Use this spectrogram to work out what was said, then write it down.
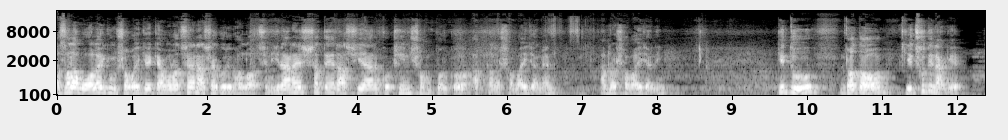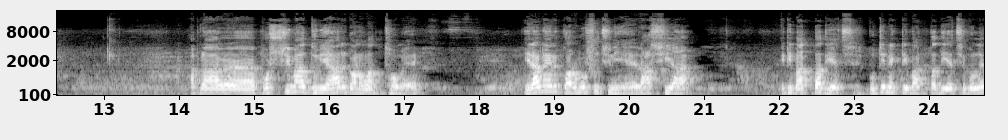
আসসালামু আলাইকুম সবাইকে, কেমন আছেন? আশা করি ভালো আছেন। ইরানের সাথে রাশিয়ার কঠিন সম্পর্ক আপনারা সবাই জানেন, আমরা সবাই জানি। কিন্তু গত কিছুদিন আগে আপনার পশ্চিমা দুনিয়ার গণমাধ্যমে ইরানের কর্মসূচি নিয়ে রাশিয়া একটি বার্তা দিয়েছে, পুতিন একটি বার্তা দিয়েছে বলে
